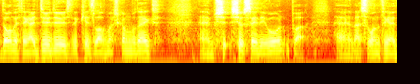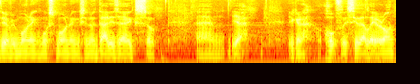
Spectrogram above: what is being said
The only thing I do do is the kids love my scrambled eggs. Um, she, will say they won't, but uh, that's the one thing I do every morning. Most mornings, you know, daddy's eggs. So um, yeah, you're gonna hopefully see that later on.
